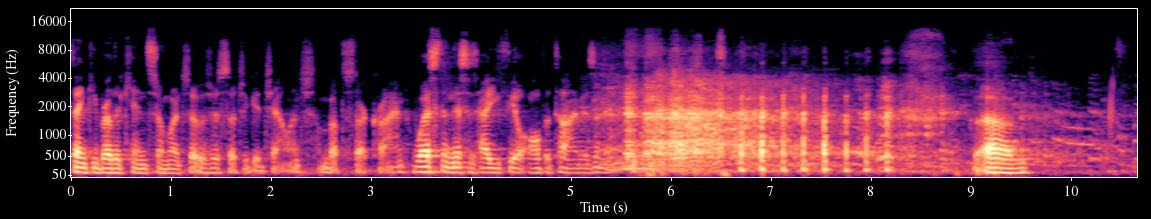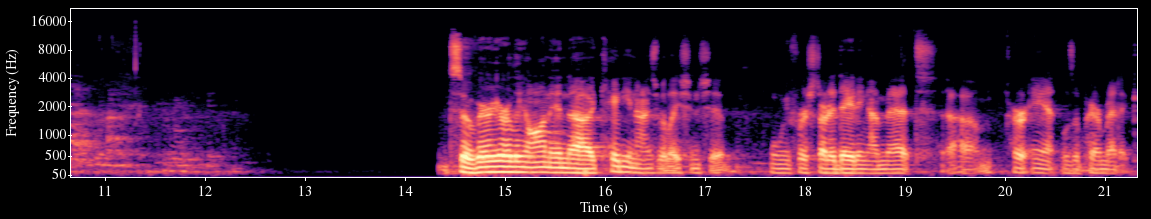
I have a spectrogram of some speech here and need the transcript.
thank you, Brother Ken, so much. That was just such a good challenge. I'm about to start crying. Weston, this is how you feel all the time, isn't it? um, so very early on in uh, Katie and I's relationship, when we first started dating, I met um, her aunt was a paramedic,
